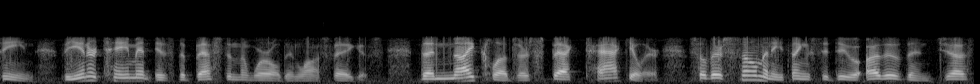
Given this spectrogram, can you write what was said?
seen. The entertainment is the best in the world in Las Vegas. The nightclubs are spectacular. So there's so many things to do other than just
